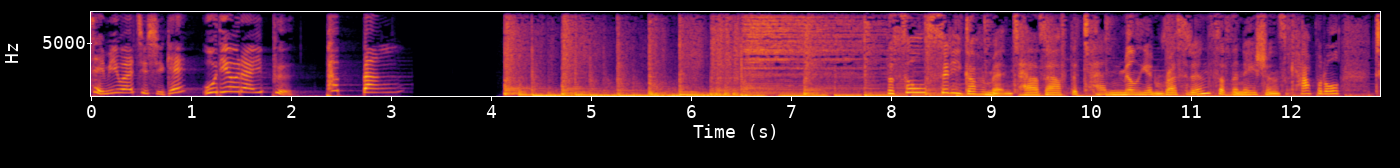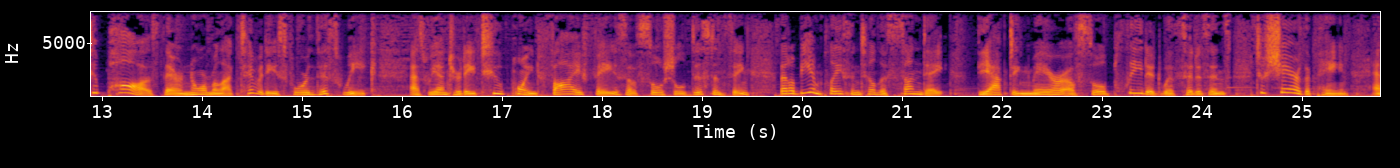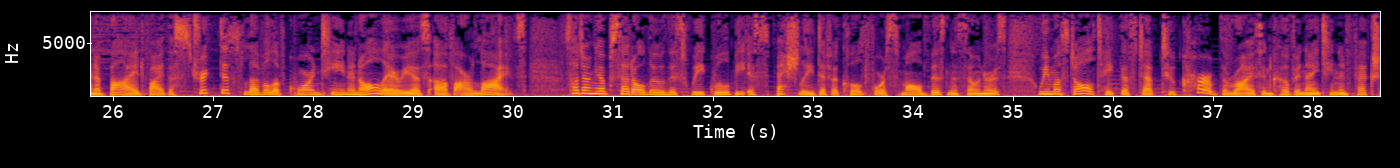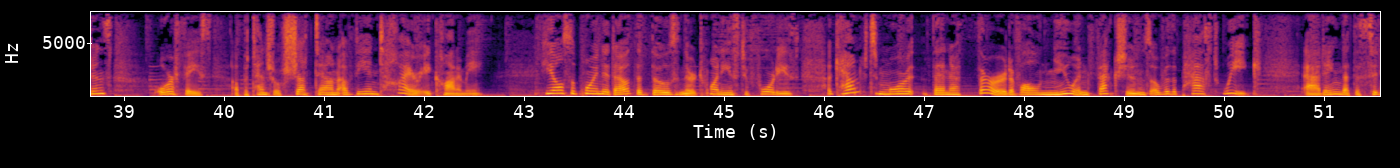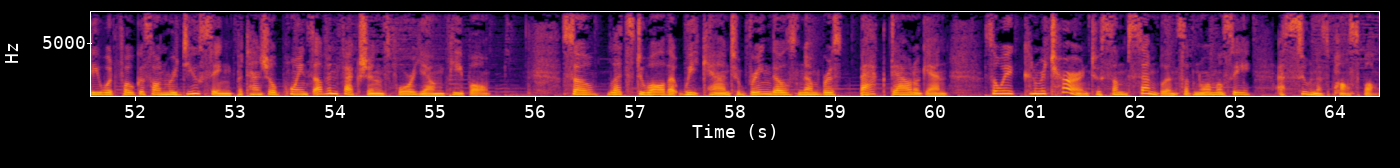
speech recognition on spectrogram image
재미와 지식의 오디오 라이프. 팝빵 The Seoul city government has asked the 10 million residents of the nation's capital to pause their normal activities for this week as we entered a 2.5 phase of social distancing that'll be in place until this Sunday. The acting mayor of Seoul pleaded with citizens to share the pain and abide by the strictest level of quarantine in all areas of our lives. Seo Jung-hyup said although this week will be especially difficult for small business owners, we must all take the step to curb the rise in COVID-19 infections or face a potential shutdown of the entire economy. He also pointed out that those in their 20s to 40s accounted to more than a third of all new infections over the past week, adding that the city would focus on reducing potential points of infections for young people. So let's do all that we can to bring those numbers back down again so we can return to some semblance of normalcy as soon as possible.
